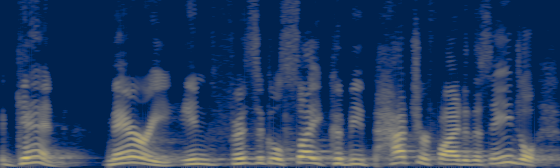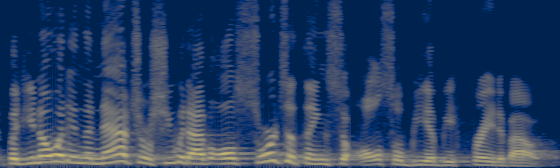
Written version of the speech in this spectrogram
Again, Mary, in physical sight, could be petrified of this angel. But you know what? In the natural, she would have all sorts of things to also be afraid about.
